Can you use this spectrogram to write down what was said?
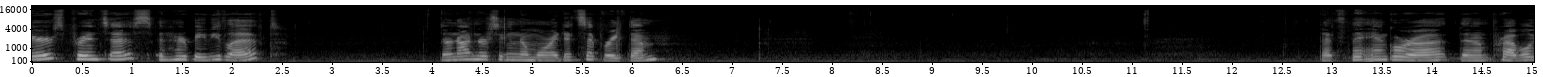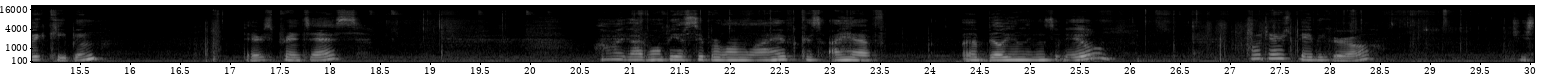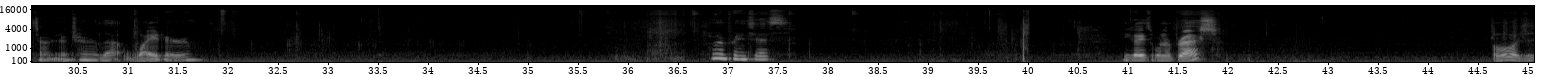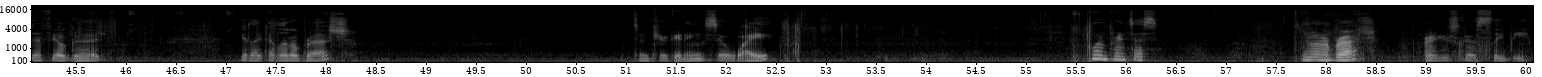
Here's Princess and her baby left. They're not nursing no more. I did separate them. That's the Angora that I'm probably keeping. There's Princess. Oh my god, won't be a super long live because I have a billion things to do. Oh, there's baby girl. She's starting to turn a lot whiter. Come on, princess. You guys want a brush? Oh, does that feel good? You like a little brush? Since you're getting so white. Come on, princess. You want a brush? Or are you just gonna sleepy?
